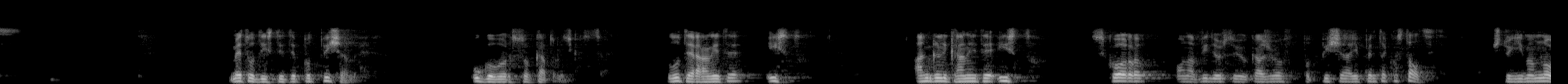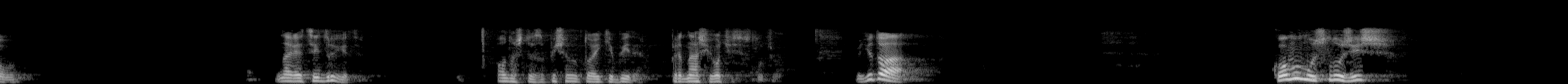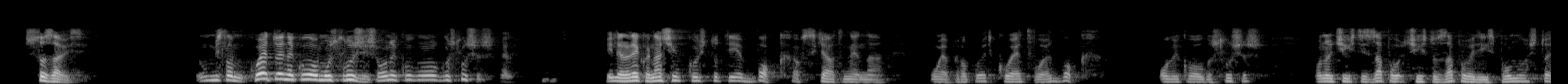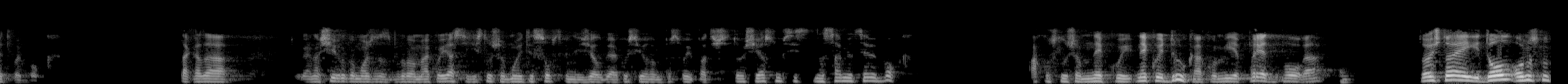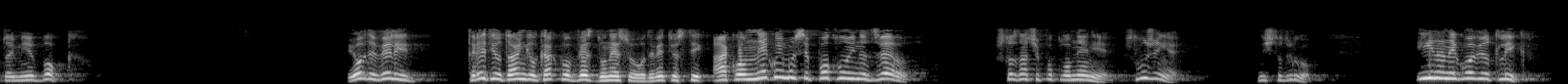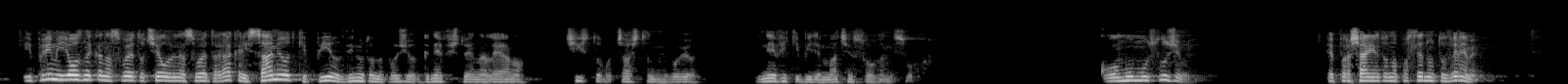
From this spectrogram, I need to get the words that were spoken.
Методистите подпишале уговор со католичката црква. Лутераните исто. Англиканите исто. Скоро, она видео што ја кажував, подпиша и пентакосталците, што ги има многу наред и другите. Оно што е запишено, тоа ќе биде. Пред наши очи се случува. Меѓутоа, кому му служиш, што зависи? Мислам, кој е тој на кого му служиш? Оној кого го слушаш, нели? Или на некој начин кој што ти е Бог. Ако се не на моја проповед, кој е твојот Бог? Оној кого го слушаш, оној чисто заповеди исполнува, што е твој Бог? Така да, тога на широко може да зборуваме, ако јас си ги слушам моите собствени желби, ако си одам по своји пат, тоа што јас сум си на самиот себе Бог. Ако слушам некој, некој друг, ако ми е пред Бога, тој што е идол, односно тој ми е Бог. И овде вели третиот ангел каква вест донесува во деветиот стих. Ако некој му се поклони на зверот, што значи поклонение? Служење, ништо друго. И на неговиот лик, и прими и ознака на своето чело или на својата рака и самиот ќе пие од виното на Божиот гнев, што е налеано чисто во чашта на неговиот гневи ќе биде мачен со оган и сухар. Кому му служиме? Е прашањето на последното време.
